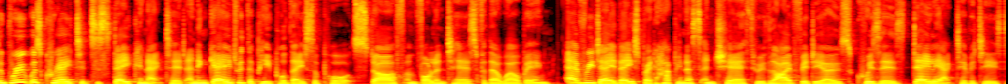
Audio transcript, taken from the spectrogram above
The group was created to stay connected and engage with the people they support, staff and volunteers for their well-being. Every day they spread happiness and cheer through live videos, quizzes, daily activities,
